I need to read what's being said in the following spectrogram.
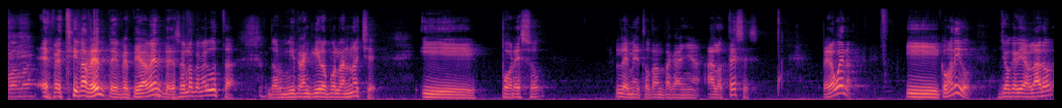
Juanma? Efectivamente, efectivamente, eso es lo que me gusta. Dormir tranquilo por las noches. Y por eso le meto tanta caña a los teses. Pero bueno, y como digo, yo quería hablaros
